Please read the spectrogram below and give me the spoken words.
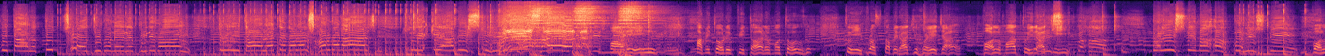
পিতার তুচ্ছ জীবনের বিনিময় তুই তোর এত বড় সর্বনাশ ডেকে আনিস! মারে আমি তোর পিতার মতো। তুই এই প্রস্তাবে রাজি হয়ে যা। বল মা তুই রাজি? বলিস নি মা বলিস নি। বল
